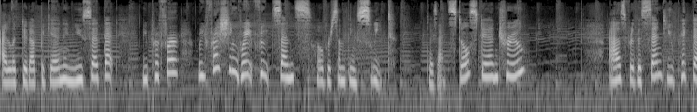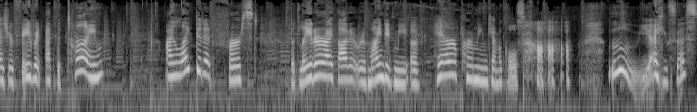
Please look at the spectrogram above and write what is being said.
I looked it up again, and you said that you prefer refreshing grapefruit scents over something sweet. Does that still stand true? As for the scent you picked as your favorite at the time, I liked it at first, but later I thought it reminded me of hair perming chemicals. Ha ha ha. Ooh, yikes, that's,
